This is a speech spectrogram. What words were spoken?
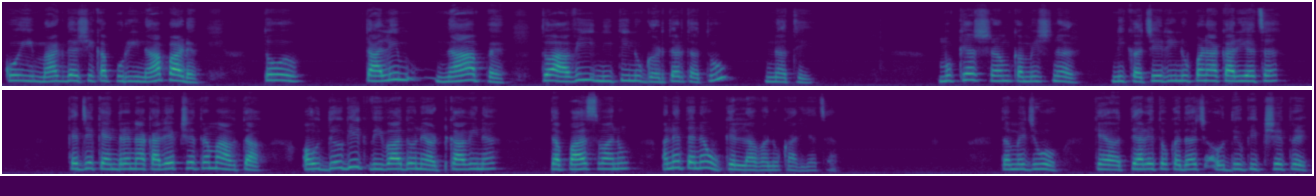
કોઈ માર્ગદર્શિકા પૂરી ના પાડે, તો તાલીમ ના આપે તો આવી નીતિનું ઘડતર થતું નથી. મુખ્ય શ્રમ કમિશનરની કચેરીનું પણ આ કાર્ય છે કે જે કેન્દ્રના કાર્યક્ષેત્રમાં આવતા ઔદ્યોગિક વિવાદોને અટકાવીને તપાસવાનું અને તેને ઉકેલ લાવવાનું કાર્ય છે. તમે જુઓ કે અત્યારે તો કદાચ ઔદ્યોગિક ક્ષેત્રે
